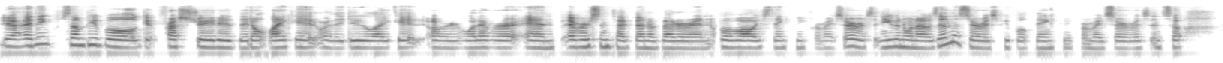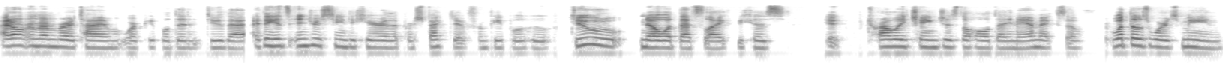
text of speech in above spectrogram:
Yeah, I think some people get frustrated, they don't like it, or they do like it, or whatever. And ever since I've been a veteran, people have always thanked me for my service. And even when I was in the service, people thanked me for my service. And so I don't remember a time where people didn't do that. I think it's interesting to hear the perspective from people who do know what that's like because it probably changes the whole dynamics of what those words mean.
